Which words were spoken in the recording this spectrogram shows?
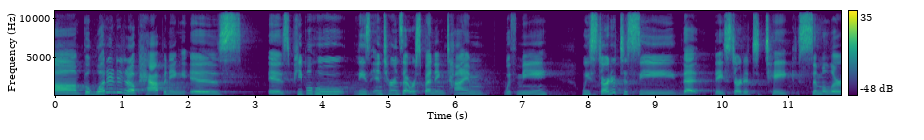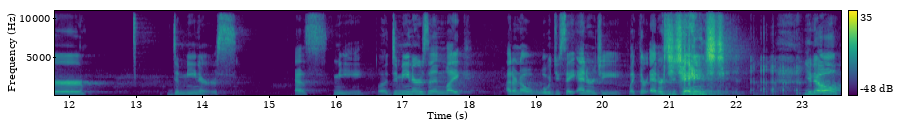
Um, but what ended up happening is is people who these interns that were spending time with me, we started to see that they started to take similar demeanors as me. Demeanors and like, I don't know, what would you say, energy? Like their energy changed, you know?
